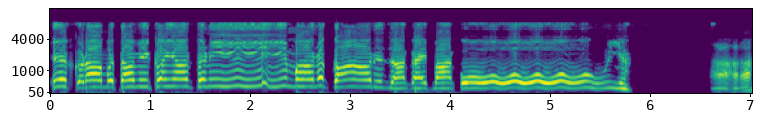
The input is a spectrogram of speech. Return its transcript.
એકડા બતાવી કયા તણી માર કાર જાગાય પાકો. હા હા.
